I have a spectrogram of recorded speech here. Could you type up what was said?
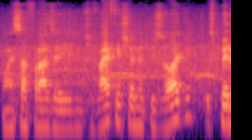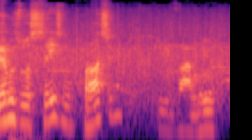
Com essa frase aí a gente vai fechando o episódio. Esperamos vocês no próximo e valeu!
